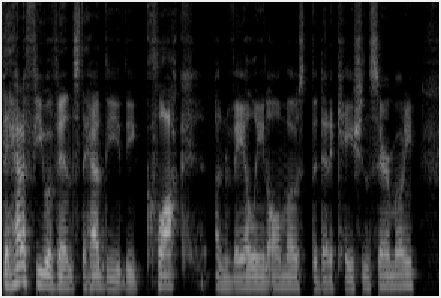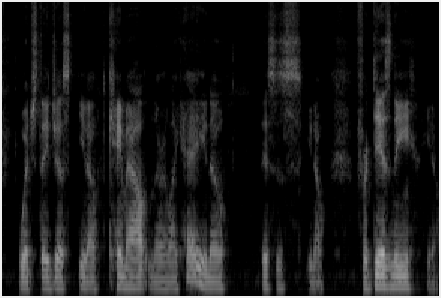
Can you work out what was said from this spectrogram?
they had a few events. They had the the clock unveiling almost the dedication ceremony, which they just you know came out and they were like, hey, you know, this is you know for Disney, you know,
